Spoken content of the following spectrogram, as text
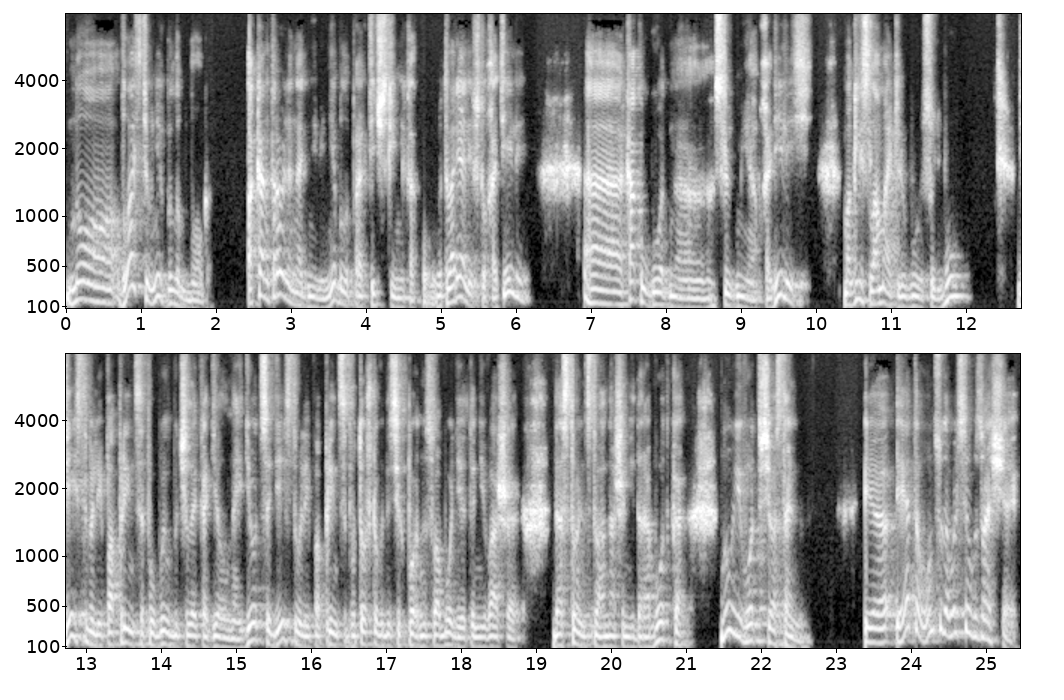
Но власти у них было много, а контроля над ними не было практически никакого. Вытворяли, что хотели, как угодно с людьми обходились, могли сломать любую судьбу, действовали по принципу «был бы человек, а дело найдется», действовали по принципу «то, что вы до сих пор на свободе, это не ваше достоинство, а наша недоработка», ну и вот все остальное. И это он с удовольствием возвращает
